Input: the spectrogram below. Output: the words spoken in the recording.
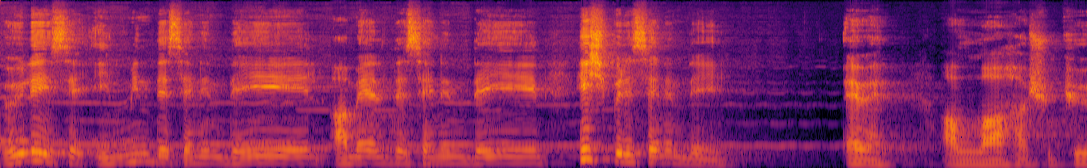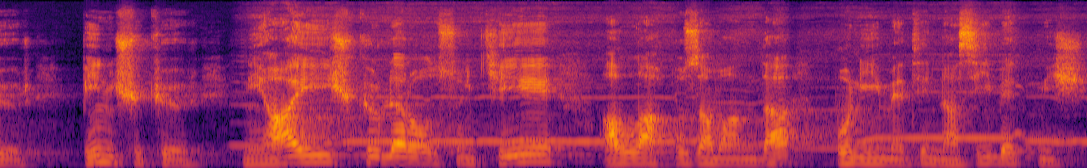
Öyleyse ilmin de senin değil, amel de senin değil, hiçbiri senin değil. Evet, Allah'a şükür, bin şükür, nihai şükürler olsun ki Allah bu zamanda bu nimeti nasip etmiş.''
